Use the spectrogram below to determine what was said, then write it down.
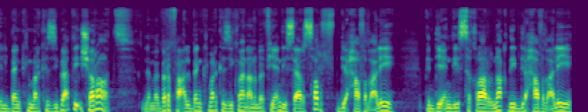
البنك المركزي بيعطي إشارات لما برفع البنك المركزي كمان أنا في عندي سعر صرف بدي أحافظ عليه بدي عندي استقرار نقدي بدي أحافظ عليه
